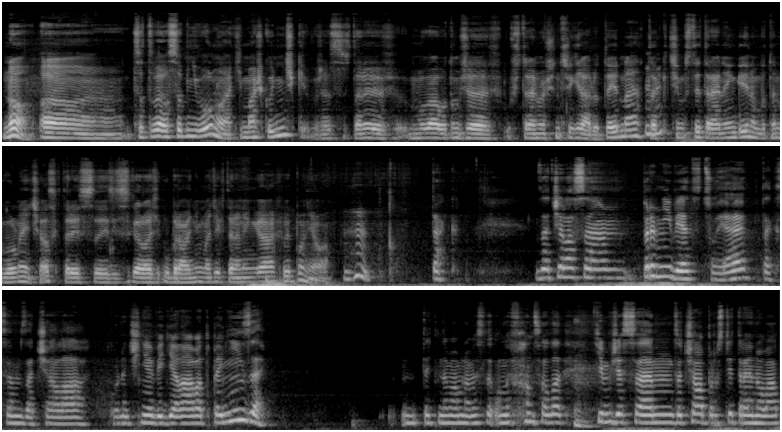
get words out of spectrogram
No, uh, co tvoje osobní volno? Jaký máš koníčky? Protože jsi tady mluvila o tom, že už trénuješ jen třikrát do týdne, mm-hmm. tak čím jsi ty tréninky nebo ten volný čas, který jsi získala ubráním na těch tréninkách, vyplnila? Tak, začala jsem, první věc, co je, tak jsem začala konečně vydělávat peníze. Teď nemám na mysli OnlyFans, ale tím, že jsem začala prostě trénovat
